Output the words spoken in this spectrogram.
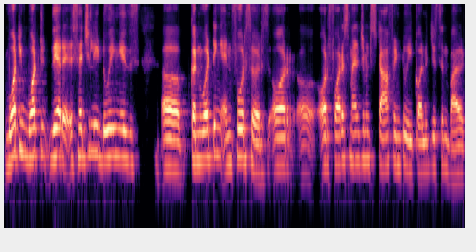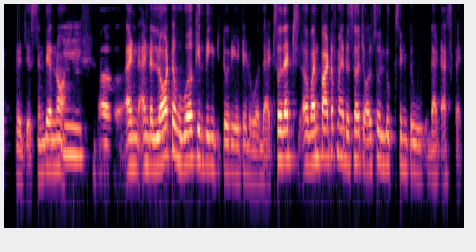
what what they are essentially doing is uh, converting enforcers or uh, or forest management staff into ecologists and biologists and they're not mm. uh, and and a lot of work is being deteriorated over that so that's uh, one part of my research also looks into that aspect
